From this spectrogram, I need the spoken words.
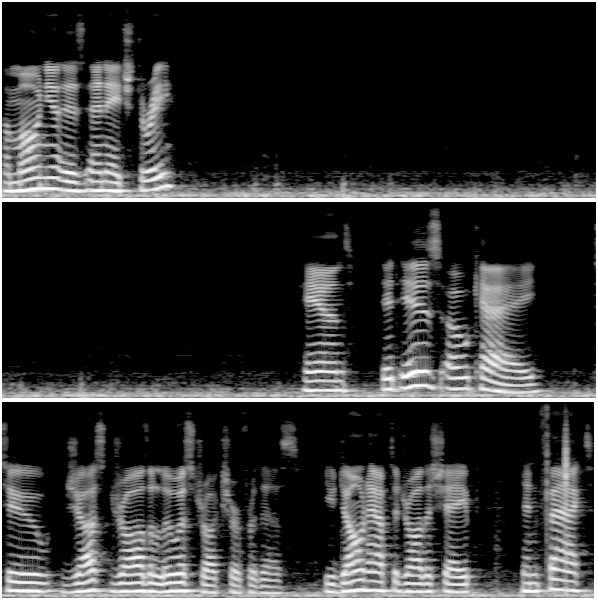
Ammonia is NH3. And it is okay to just draw the Lewis structure for this. You don't have to draw the shape. In fact,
